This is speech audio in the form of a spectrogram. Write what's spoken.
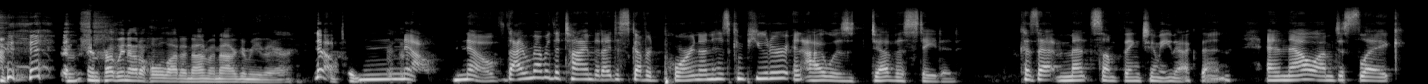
and, and, probably not a whole lot of non monogamy there. No, no, no. I remember the time that I discovered porn on his computer and I was devastated because that meant something to me back then. And now I'm just like,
